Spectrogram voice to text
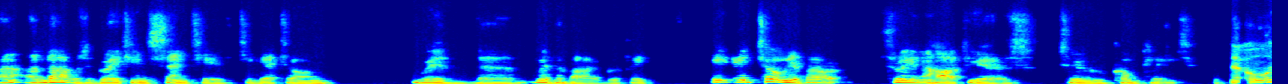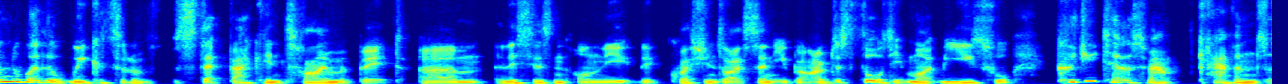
and, and, that was a great incentive to get on with uh, with the biography it, it took me about three and a half years to complete. Now, I wonder whether we could sort of step back in time a bit. Um, and this isn't on the, the questions I sent you, but I just thought it might be useful. Could you tell us about Cavan's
